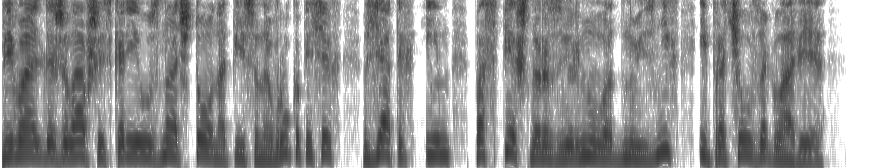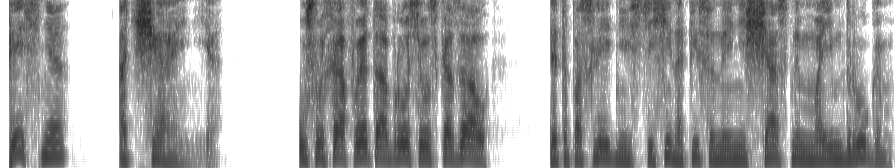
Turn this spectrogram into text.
Вивальдо, желавший скорее узнать, что написано в рукописях, взятых им, поспешно развернул одну из них и прочел заглавие «Песня отчаяния». Услыхав это, Абросио сказал — это последние стихи, написанные несчастным моим другом.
